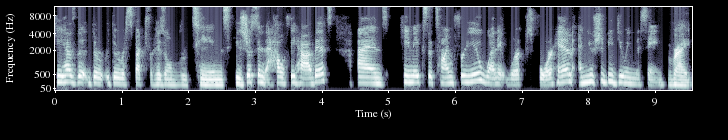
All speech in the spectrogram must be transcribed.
he has the the, the respect for his own routines. He's just in healthy habits and he makes the time for you when it works for him and you should be doing the same. Right.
